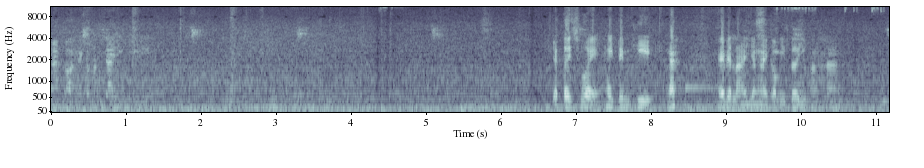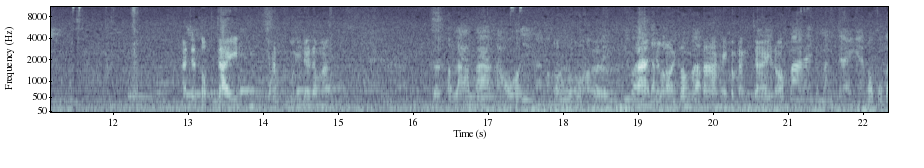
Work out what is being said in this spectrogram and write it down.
มาก่อนให้กำลังใจอีกที ดี๋ยวเต้ยช่วยให้เต็มที่นะไม่เป็นไรยังไงก็มีเต้ยอยู่ข้างๆอาจจะตกใจการคุยได้ละมั้งก็เขาลาป้าเขาเขาอย่างนั้นเขาก็รู้เขาก็เลยที่ว่าป้าจะอย่างร้อน้อยนก็เขาแบบป้าให้กำลังใจเนาะพรป้าให้กำลังใจไงเพราะปก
